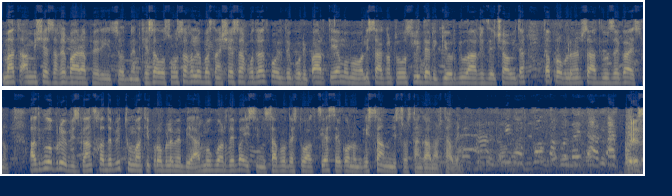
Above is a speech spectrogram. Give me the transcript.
მათ ამის შესახებ არაფერი იცოდნენ. ქესალოს მოსახლეობასთან შესახვედრად პოლიტიკური პარტია მომავალი საქართველოს ლიდერი გიორგი ლაღიძე ჩავიდა და პრობლემებს ადგილზე გაეცნო ადგილობრივების განცხადებით თუ მათი პრობლემები არ მოგვარდება ისინი საპროტესტო აქციას ეკონომიკის სამინისტროსთან გამართავენ ეს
